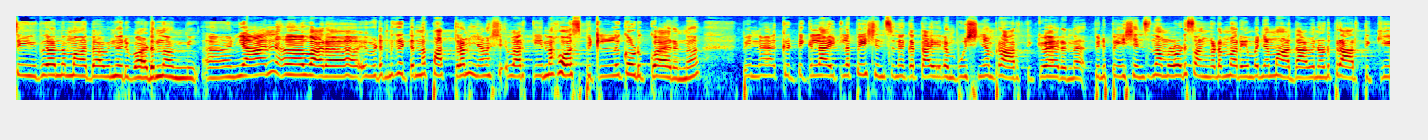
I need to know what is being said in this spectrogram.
ചെയ്തു തന്ന മാതാവിന് ഒരുപാട് നന്ദി. ഞാൻ വര ഇവിടുന്ന് കിട്ടുന്ന പത്രം ഞാൻ വർക്ക് ചെയ്യുന്ന ഹോസ്പിറ്റലിൽ കൊടുക്കുമായിരുന്നു പിന്നെ ക്രിട്ടിക്കൽ ക്രിട്ടിക്കലായിട്ടുള്ള പേഷ്യൻസിനൊക്കെ തൈലം പൂശി ഞാൻ പ്രാർത്ഥിക്കുമായിരുന്നു പിന്നെ പേഷ്യൻസ് നമ്മളോട് സങ്കടം പറയുമ്പോൾ ഞാൻ മാതാവിനോട് പ്രാർത്ഥിക്ക്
